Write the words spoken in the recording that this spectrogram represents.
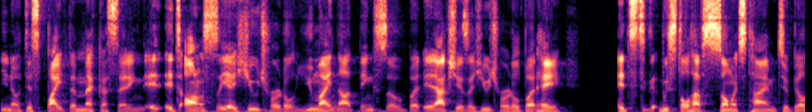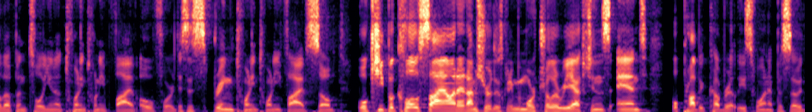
you know, despite the mecha setting. It, it's honestly a huge hurdle. You might not think so, but it actually is a huge hurdle. But hey, it's we still have so much time to build up until you know 2025 04 this is spring 2025 so we'll keep a close eye on it i'm sure there's going to be more trailer reactions and we'll probably cover at least one episode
